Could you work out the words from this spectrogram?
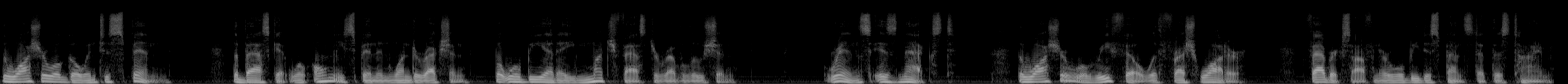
the washer will go into spin. The basket will only spin in one direction, but will be at a much faster revolution. Rinse is next. The washer will refill with fresh water. Fabric softener will be dispensed at this time.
